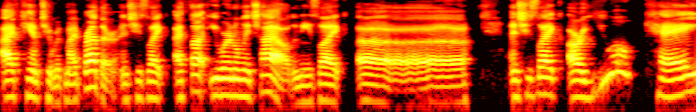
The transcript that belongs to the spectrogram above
I've camped here with my brother. And she's like, I thought you were an only child. And he's like, uh, and she's like, are you okay?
